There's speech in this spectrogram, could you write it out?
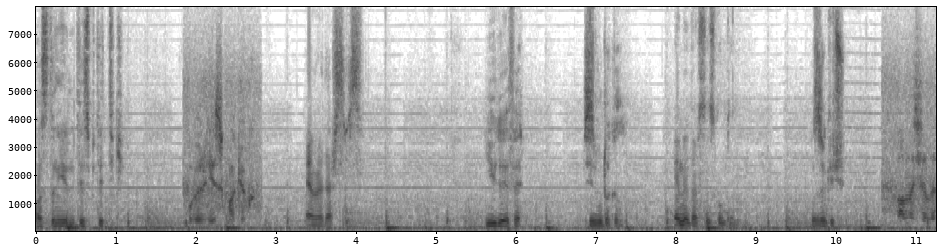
Hastanın yerini tespit ettik. Bu bölgeye sıkmak yok. Emredersiniz. Yiğido Efe. Siz burada kalın. Emredersiniz komutanım. Mızrak 3. Anlaşıldı.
